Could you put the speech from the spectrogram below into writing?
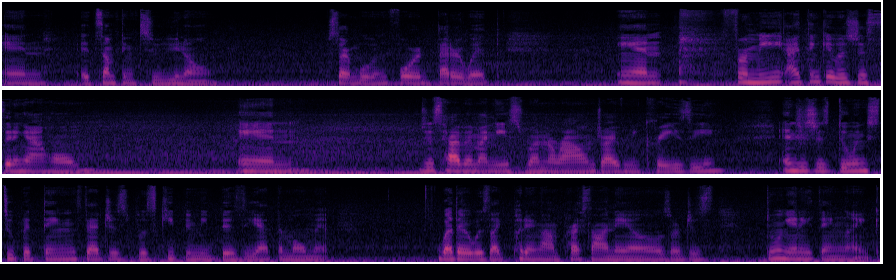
and it's something to you know start moving forward better with. And for me, I think it was just sitting at home and just having my niece running around drive me crazy and just just doing stupid things that just was keeping me busy at the moment whether it was like putting on press on nails or just doing anything like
